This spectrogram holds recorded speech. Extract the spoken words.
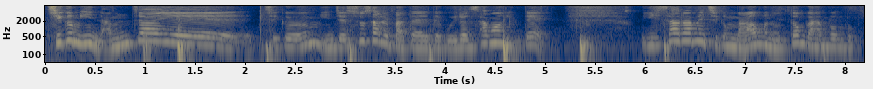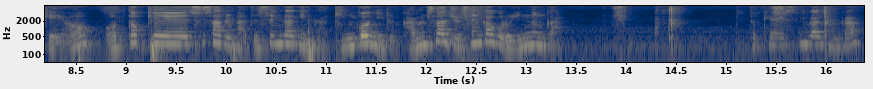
지금 이 남자의 지금 이제 수사를 받아야 되고 이런 상황인데 이 사람의 지금 마음은 어떤가 한번 볼게요. 어떻게 수사를 받을 생각인가? 김건희를 감싸줄 생각으로 있는가? 어떻게 할 생각인가?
